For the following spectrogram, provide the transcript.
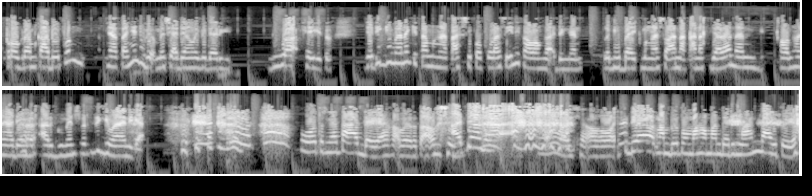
program KB pun nyatanya juga masih ada yang lebih dari dua kayak gitu. Jadi gimana kita mengatasi populasi ini kalau nggak dengan lebih baik mengasuh anak-anak jalanan? Kalau misalnya ada yang berargumen seperti itu gimana nih kak? Oh ternyata ada ya kak baru tahu sih. Ada nggak? Oh, Masya Allah itu dia ngambil pemahaman dari mana itu ya?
